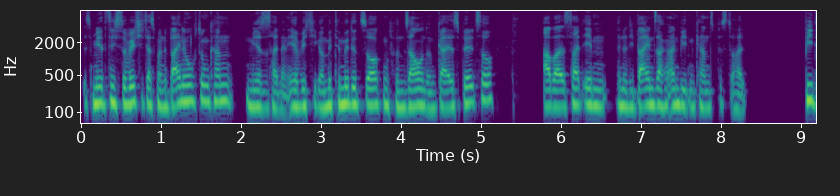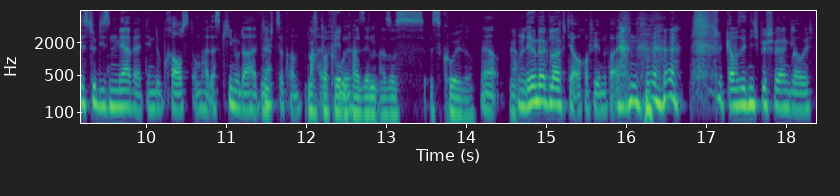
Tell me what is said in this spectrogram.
Ist mir jetzt nicht so wichtig, dass man die Beine hochtun kann. Mir ist es halt dann eher wichtiger, Mitte Mitte zu sorgen für einen Sound und geiles Bild so. Aber es ist halt eben, wenn du die beiden Sachen anbieten kannst, bist du halt, bietest du diesen Mehrwert, den du brauchst, um halt das Kino da halt Ja. durchzukommen. Macht halt auf jeden cool. Fall Sinn. Also es ist cool so. Ja. Ja. Und Leonberg läuft ja auch auf jeden Fall. Kann man sich nicht beschweren, glaube ich.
